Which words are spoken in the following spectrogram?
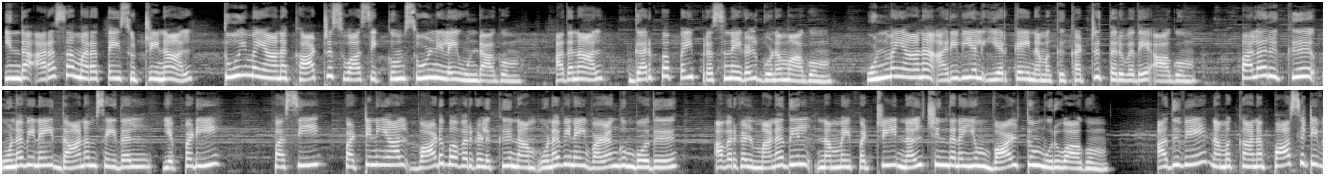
இந்த அரச மரத்தை சுற்றினால் தூய்மையான காற்று சுவாசிக்கும் சூழ்நிலை உண்டாகும். அதனால் கர்ப்பப்பை பிரச்சனைகள் குணமாகும். உண்மையான அறிவியல் இயற்கை நமக்கு கற்றுத் தருவதே ஆகும். பலருக்கு உணவினை தானம் செய்தல் எப்படி? பசி பட்டினியால் வாடுபவர்களுக்கு நாம் உணவினை வழங்கும்போது அவர்கள் மனதில் நம்மை பற்றி நல்சிந்தனையும் வாழ்த்தும் உருவாகும். அதுவே நமக்கான பாசிட்டிவ்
